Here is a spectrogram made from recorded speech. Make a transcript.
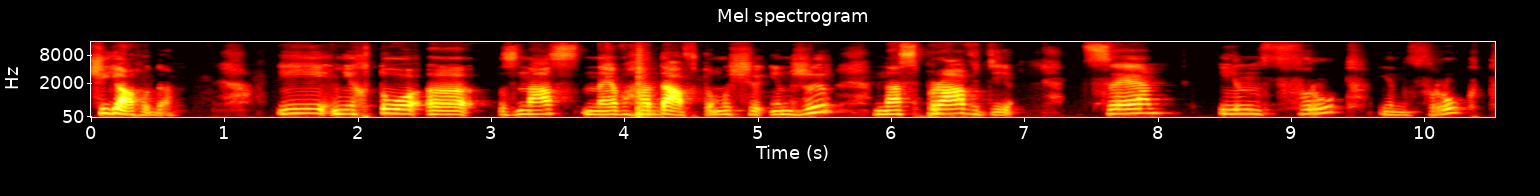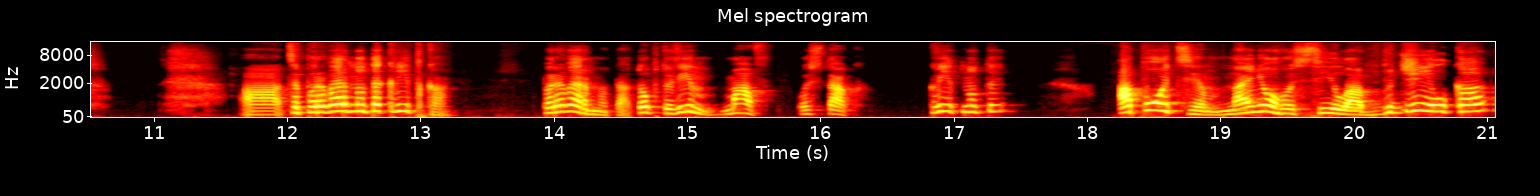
чи ягода. І ніхто е, з нас не вгадав, тому що інжир насправді це інфрут, інфрукт. А, це перевернута квітка. Перевернута. Тобто він мав ось так квітнути, а потім на нього сіла бджілка,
